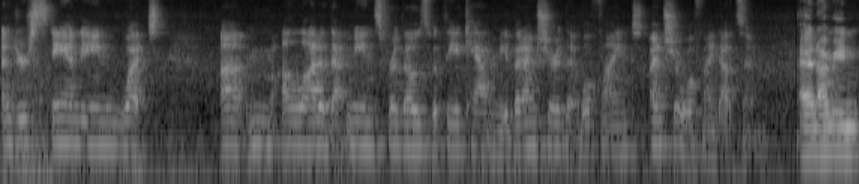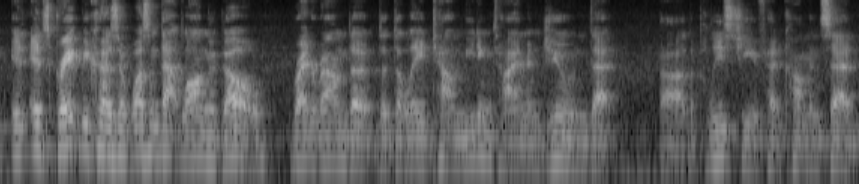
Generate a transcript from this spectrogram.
understanding what um, a lot of that means for those with the academy. But I'm sure that we'll find. I'm sure we'll find out soon. And I mean, it, it's great because it wasn't that long ago, right around the, the delayed town meeting time in June, that uh, the police chief had come and said,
